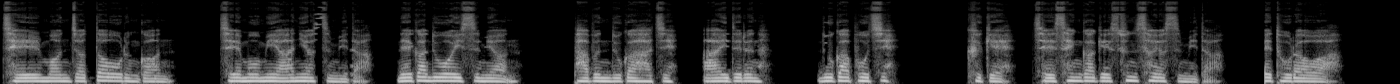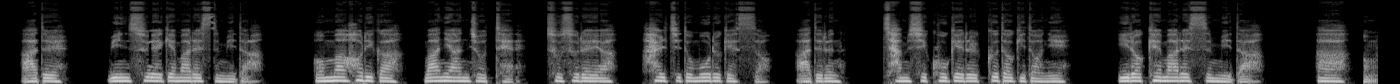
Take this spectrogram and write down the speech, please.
제일 먼저 떠오른 건 제 몸이 아니었습니다. 내가 누워 있으면 밥은 누가 하지? 아이들은 누가 보지? 그게 제 생각의 순서였습니다. 돌아와 아들 민수에게 말했습니다. 엄마 허리가 많이 안 좋대. 수술해야 할지도 모르겠어. 아들은 잠시 고개를 끄덕이더니 이렇게 말했습니다. 아, 음,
